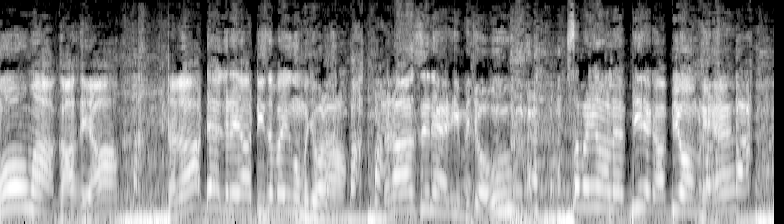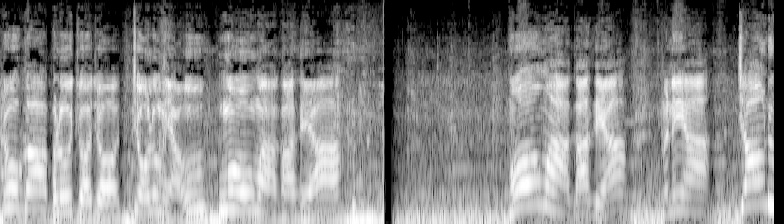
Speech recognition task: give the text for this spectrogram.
ငုံးမကားဆရာတရားတက်ကလေးကဒီစပိန်ကိုမကြော်တာတရားစင်းတဲ့အထိမကြော်ဘူးစပိန်ကလည်းပြေးတဲ့ကပြောမနေနဲ့တို့ကဘလို့ကြော်ကြော်ကြော်လို့မရဘူးငုံးမကားဆရာငုံးမကားဆရာမနေ့ကကြောင်းတူ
